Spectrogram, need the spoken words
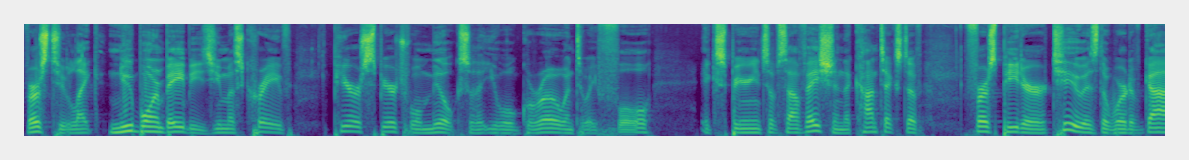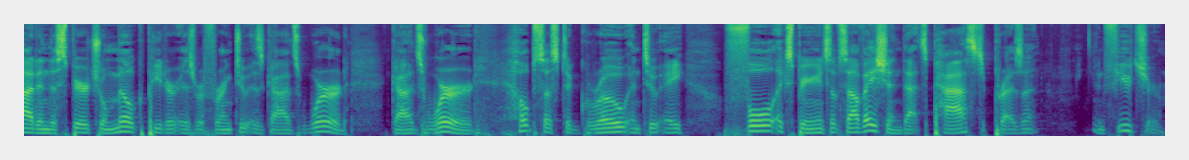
Verse 2 Like newborn babies, you must crave pure spiritual milk so that you will grow into a full experience of salvation. The context of 1 Peter 2 is the Word of God, and the spiritual milk Peter is referring to is God's Word. God's Word helps us to grow into a full experience of salvation. That's past, present, and future.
